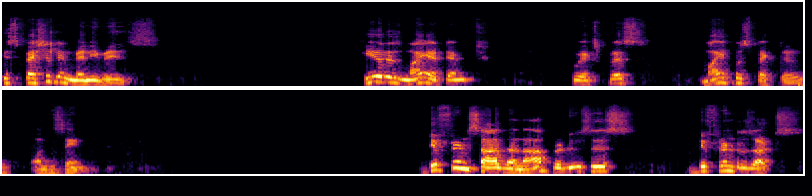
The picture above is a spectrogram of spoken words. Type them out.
is special in many ways. Here is my attempt to express my perspective on the same. Different sadhana produces different results.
